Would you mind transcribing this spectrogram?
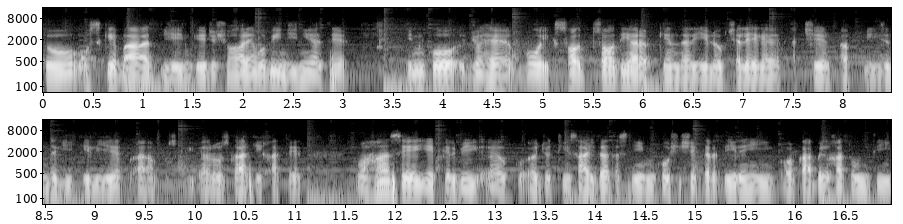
تو اس کے بعد یہ ان کے جو شوہر ہیں وہ بھی انجینئر تھے۔ ان کو جو ہے وہ ایک سعودی عرب کے اندر یہ لوگ چلے گئے اچھے اپنی زندگی کے لیے اس کی روزگار کی خاطر۔ وہاں سے یہ پھر بھی جو تھیں ساجدہ تسلیم کوششیں کرتی رہیں اور قابل خاتون تھیں۔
